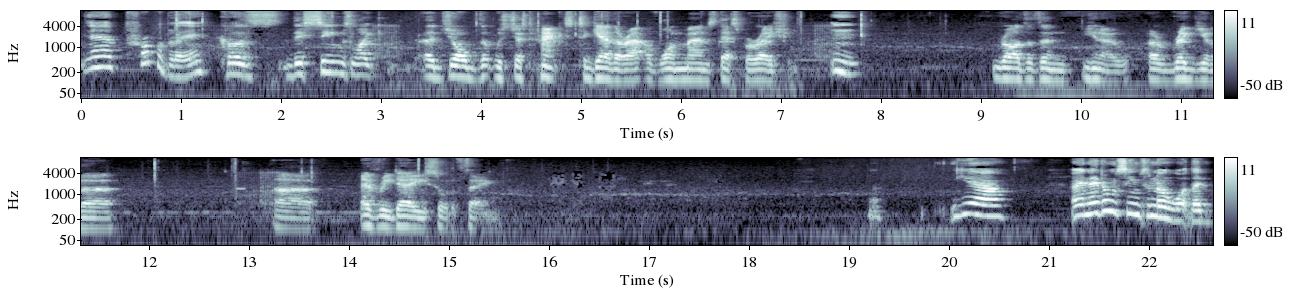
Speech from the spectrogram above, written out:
Yeah, probably. Because this seems like a job that was just hacked together out of one man's desperation. Mm. Rather than, you know, a regular, uh, everyday sort of thing. Yeah. I mean, they don't seem to know what they're,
